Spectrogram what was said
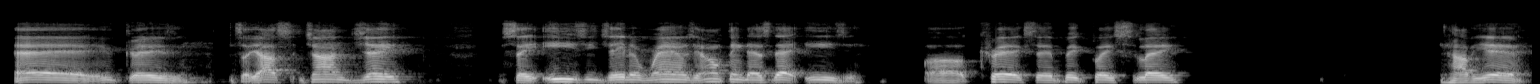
hey, you crazy. So y'all John Jay, say easy Jalen Ramsey. I don't think that's that easy. Uh Craig said big play Slay. Javier,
